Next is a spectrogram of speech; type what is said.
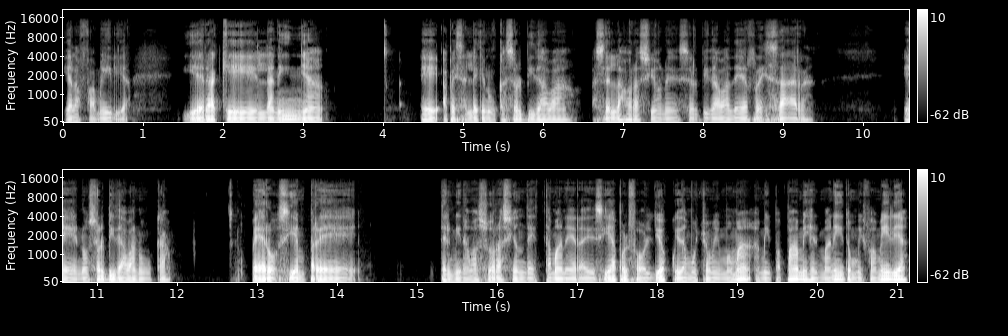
y a la familia. Y era que la niña eh, a pesar de que nunca se olvidaba hacer las oraciones, se olvidaba de rezar, eh, no se olvidaba nunca, pero siempre terminaba su oración de esta manera y decía, por favor Dios, cuida mucho a mi mamá, a mi papá, a mis hermanitos, a mi familia,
